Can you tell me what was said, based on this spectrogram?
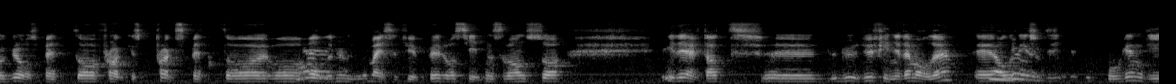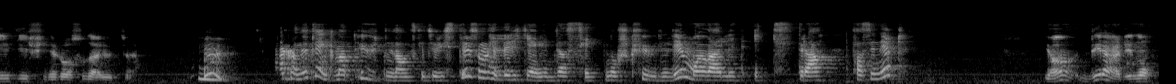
og gråspett og flagg, flaggspett og, og alle mulige meisetyper og sidensvans. og i det hele tatt uh, du, du, finner dem alle. Uh, alle de som driver skogen, de, de finner du også der ute. Mm. Jeg kan jo tenke meg at utenlandske turister som heller ikke egentlig har sett norsk fugleliv, må jo være litt ekstra fascinert? Ja, det er de nok.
